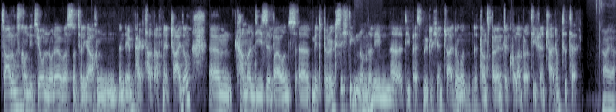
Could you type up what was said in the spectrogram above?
Zahlungskonditionen oder was natürlich auch einen, einen Impact hat auf eine Entscheidung, ähm, kann man diese bei uns äh, mit berücksichtigen, um mhm. dann eben äh, die bestmögliche Entscheidung und eine transparente, kollaborative Entscheidung zu treffen. Ah ja.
